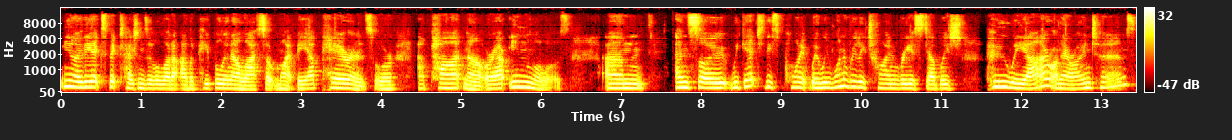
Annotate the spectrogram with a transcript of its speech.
you know, the expectations of a lot of other people in our life. So it might be our parents or our partner or our in laws. Um, and so we get to this point where we want to really try and reestablish who we are on our own terms.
